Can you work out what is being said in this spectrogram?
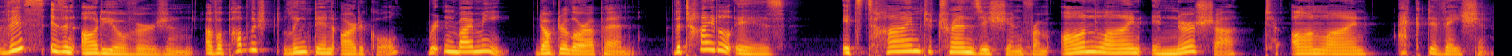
This is an audio version of a published LinkedIn article written by me, Dr. Laura Penn. The title is It's Time to Transition from Online Inertia to Online Activation.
